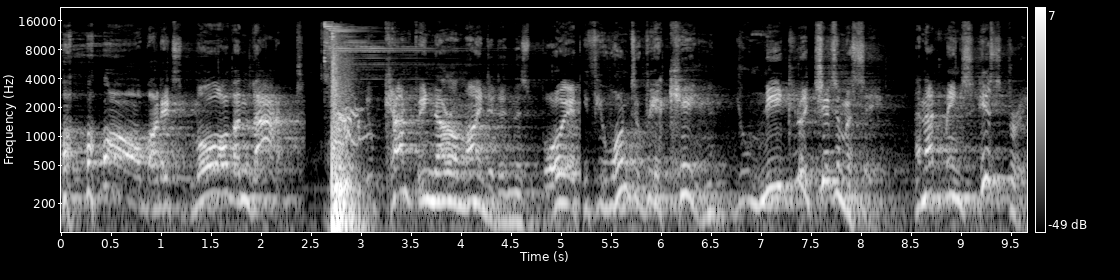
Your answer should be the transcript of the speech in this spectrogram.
Oh, but it's more than that. You can't be narrow-minded in this, boy. If you want to be a king, you need legitimacy. And that means history,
